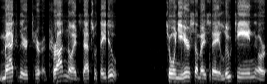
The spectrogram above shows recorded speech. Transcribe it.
macular carotenoids that's what they do. So when you hear somebody say lutein or,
